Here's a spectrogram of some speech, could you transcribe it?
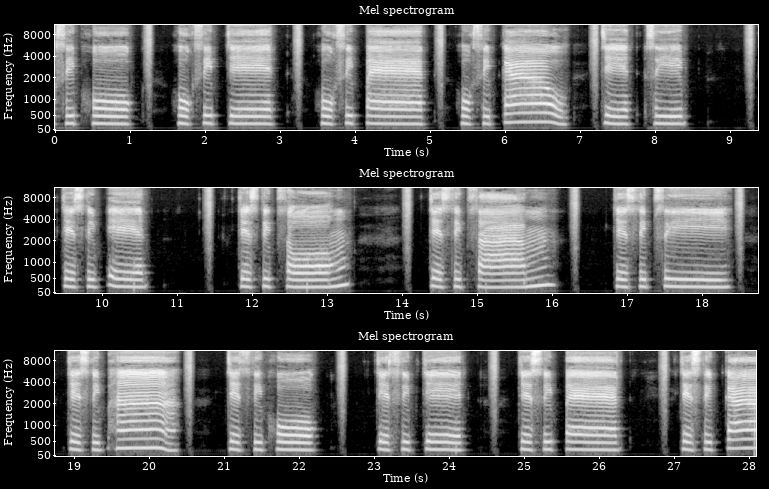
กสิบหกหกสิบเจ็ดหกสิบแปดหกสิบเก้าเจ็ดสิบเจ็ดสิบเอ็ดเจ็ดสิบสอง เจ็ดสิบสามเจ็ดสิบสี่เจ็ดสิบห้าเจ็ดสิบหกเจ็ดสิบเจ็ดเจ็ดสิบแปดเจ็ดสิบเก้า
